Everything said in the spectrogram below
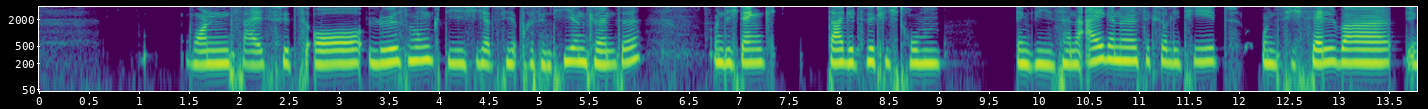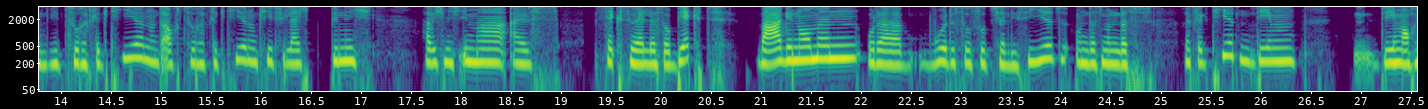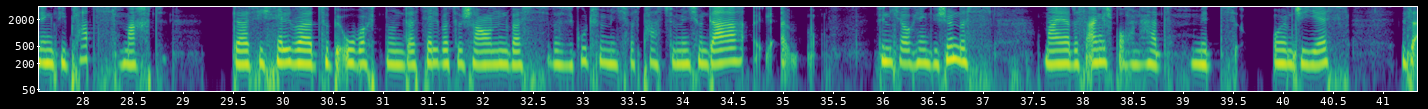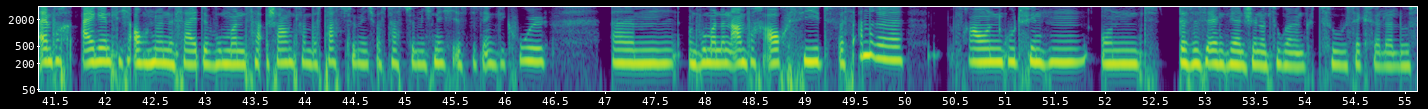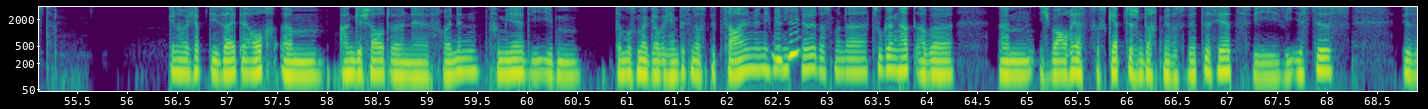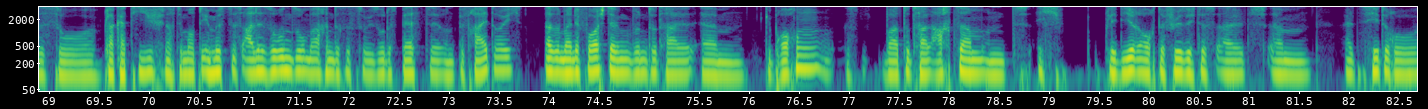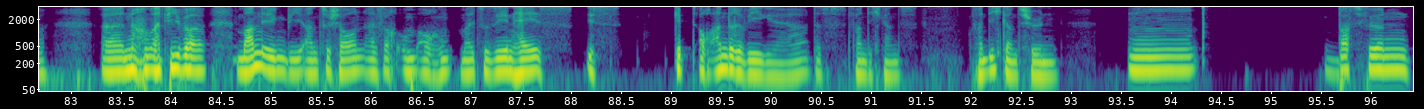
One-Size-Fits-All-Lösung, die ich jetzt hier präsentieren könnte. Und ich denke, da geht es wirklich darum, irgendwie seine eigene Sexualität und sich selber irgendwie zu reflektieren und auch zu reflektieren, okay, vielleicht bin ich habe ich mich immer als sexuelles Objekt wahrgenommen oder wurde so sozialisiert und dass man das reflektiert und dem, dem auch irgendwie Platz macht, da sich selber zu beobachten und da selber zu schauen, was, was ist gut für mich, was passt für mich. Und da äh, finde ich auch irgendwie schön, dass Maya das angesprochen hat mit OMGS. Ist einfach eigentlich auch nur eine Seite, wo man schauen kann, was passt für mich, was passt für mich nicht. Ist das irgendwie cool? Ähm, und wo man dann einfach auch sieht, was andere Frauen gut finden und das ist irgendwie ein schöner Zugang zu sexueller Lust. Genau, ich habe die Seite auch ähm, angeschaut, weil eine Freundin von mir, die eben, da muss man, glaube ich, ein bisschen was bezahlen, wenn ich mich Mhm. nicht irre, dass man da Zugang hat, aber ähm, ich war auch erst so skeptisch und dachte mir, was wird das jetzt? Wie, wie ist es? Ist es so plakativ nach dem Motto, ihr müsst es alle so und so machen, das ist sowieso das Beste und befreit euch? Also meine Vorstellungen wurden total ähm, gebrochen. Es war total achtsam und ich plädiere auch dafür, sich das als, ähm, als hetero äh, Mann irgendwie anzuschauen, einfach um auch mal zu sehen, hey, es ist, gibt auch andere Wege, ja. Das fand ich ganz, fand ich ganz schön. Mm, was für ein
